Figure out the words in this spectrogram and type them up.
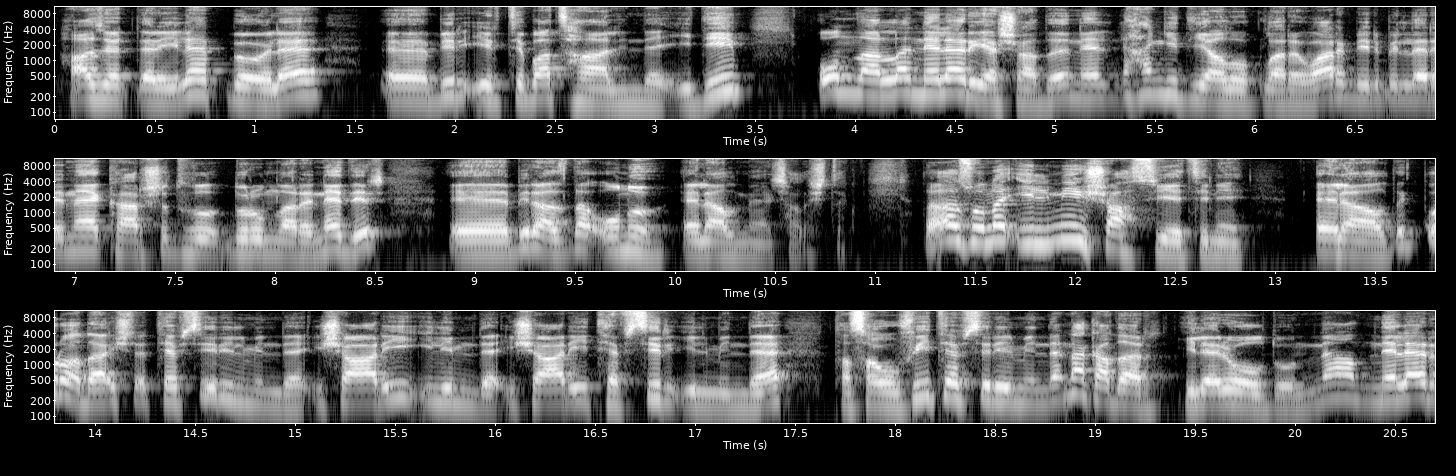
Hazretleri ile hep böyle e, bir irtibat halinde idi. Onlarla neler yaşadı, ne, hangi diyalogları var, birbirlerine karşı durumları nedir? E, biraz da onu ele almaya çalıştık. Daha sonra ilmi şahsiyetini ele aldık. Burada işte tefsir ilminde, işari ilimde, işari tefsir ilminde, tasavvufi tefsir ilminde ne kadar ileri olduğunu, ne, neler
